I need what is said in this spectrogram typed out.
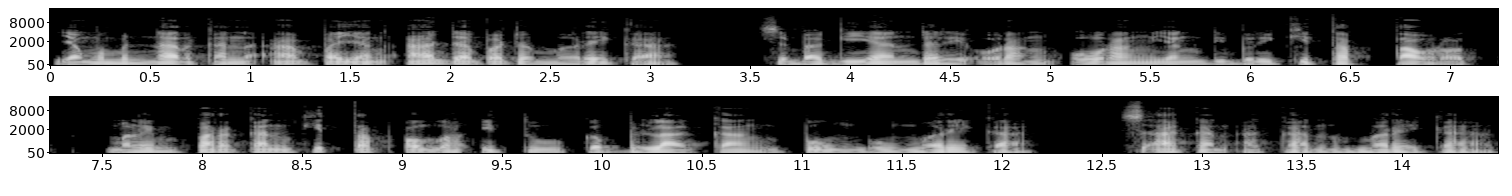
yang membenarkan apa yang ada pada mereka, sebagian dari orang-orang yang diberi kitab Taurat melemparkan kitab Allah itu ke belakang punggung mereka, seakan-akan mereka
